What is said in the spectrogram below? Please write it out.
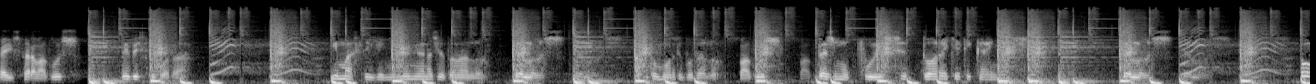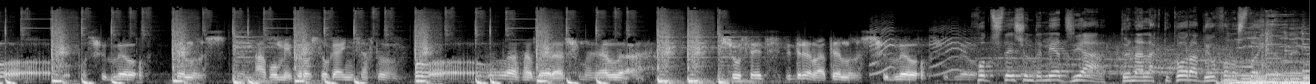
Καλησπέρα, μ' ακούς. Μην πεις τίποτα. Είμαστε γεννημένοι ο ένας για τον άλλο. Τέλος. Αυτό μόνο τίποτα άλλο. Μ' ακούς. Πες μου που είσαι τώρα και τι κάνεις. Τέλος. Ω, Πώς σου λέω. Τέλος. Από μικρός το κάνεις αυτό. Ω, Όλα θα περάσουμε καλά. Σου ήρθε έτσι στην τρέλα, τέλος. Σου λέω. Σου λέω. hotstation.gr, το εναλλακτικό ραδιόφωνο στο ίντερνετ.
